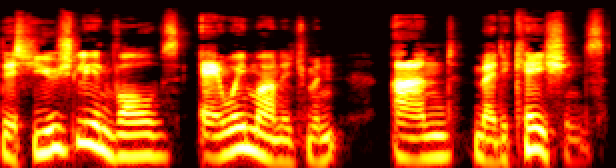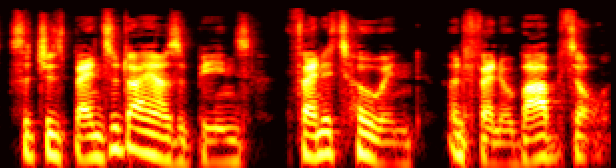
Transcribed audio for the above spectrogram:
This usually involves airway management and medications such as benzodiazepines, phenytoin, and phenobarbital.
